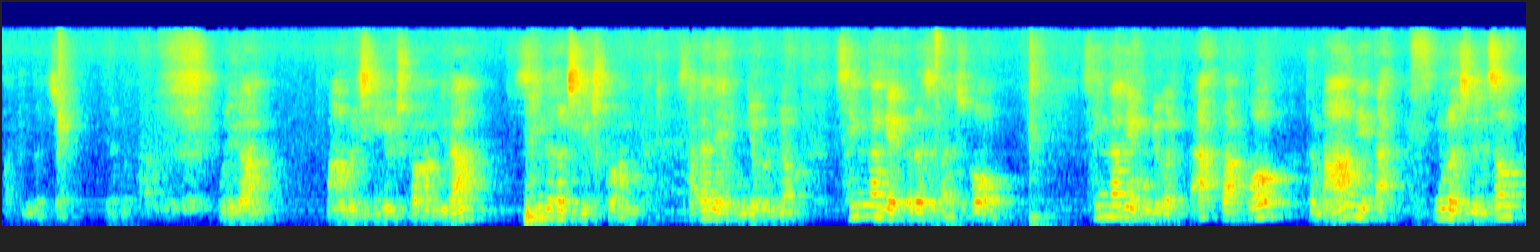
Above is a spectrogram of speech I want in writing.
똑같은 거죠. 여러분. 우리가 마음을 지키기를 축복합니다. 생각을 지키기를 축복합니다. 사단의 공격은요, 생각에 떨어져 가지고 생각의 공격을 딱 받고 그 마음이 딱 무너지면서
